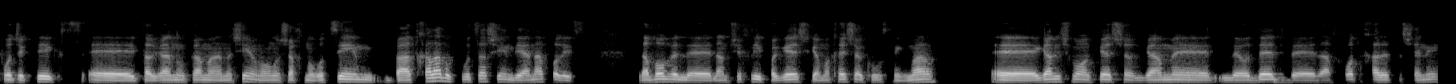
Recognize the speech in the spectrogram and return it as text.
פרויקט uh, X, uh, התארגנו כמה אנשים, אמרנו שאנחנו רוצים בהתחלה בקבוצה של אינדיאנפוליס לבוא ולהמשיך להיפגש גם אחרי שהקורס נגמר, uh, גם לשמור על קשר, גם uh, לעודד ולהפרות אחד את השני,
